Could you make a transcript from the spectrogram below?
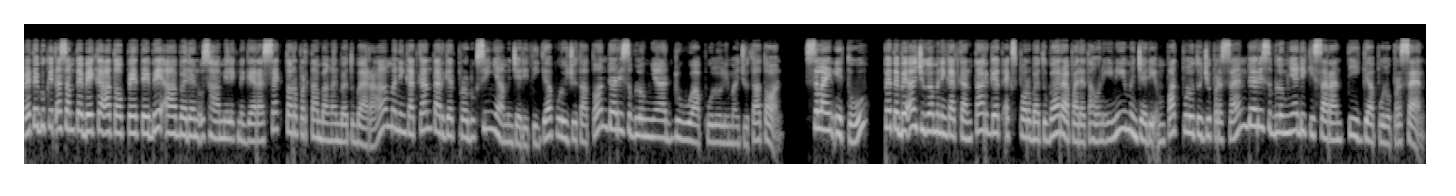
PT Bukit Asam Tbk atau PTBA Badan Usaha Milik Negara Sektor Pertambangan Batubara meningkatkan target produksinya menjadi 30 juta ton dari sebelumnya 25 juta ton. Selain itu, PTBA juga meningkatkan target ekspor batubara pada tahun ini menjadi 47 persen dari sebelumnya di kisaran 30 persen.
